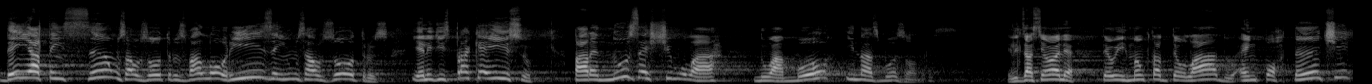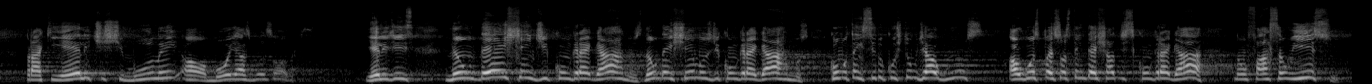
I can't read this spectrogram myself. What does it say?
deem atenção uns aos outros, valorizem uns aos outros. E ele diz: para que isso? Para nos estimular no amor e nas boas obras. Ele diz assim: olha, teu irmão que está do teu lado é importante para que ele te estimule ao amor e às boas obras. E ele diz: não deixem de congregar-nos, não deixemos de congregarmos, como tem sido o costume de alguns. Algumas pessoas têm deixado de se congregar, não façam isso.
